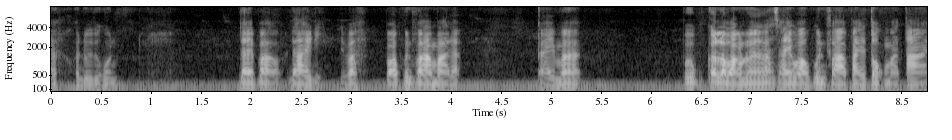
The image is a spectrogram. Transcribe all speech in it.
นะขอดูทุกคน ได้เปล่าได้ดิเห็นปะวาร์ปขึ้นฟ้ามาแล้ว ไกลมากปุ๊บก็ระวังด้วยนะใช้วาร์ปขึ้นฟ้าไปตกมาตาย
